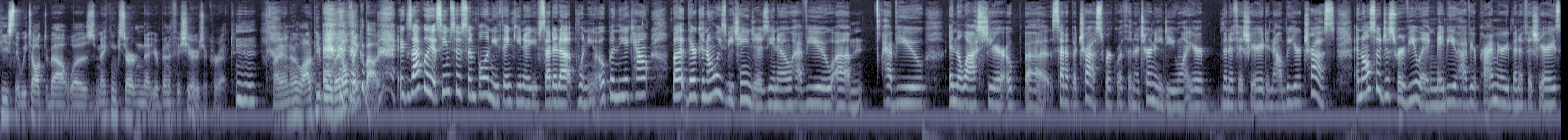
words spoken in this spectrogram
piece that we talked about was making certain that your beneficiaries are correct. Mm-hmm. Right? I know a lot of people they don't think about it. Exactly. It seems so simple, and you think, you know, you've set it up when you open the account, but there can always be changes. You know, have you, um, have you in the last year uh, set up a trust, work with an attorney? Do you want your beneficiary to now be your trust? And also just reviewing. Maybe you have your primary beneficiaries,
